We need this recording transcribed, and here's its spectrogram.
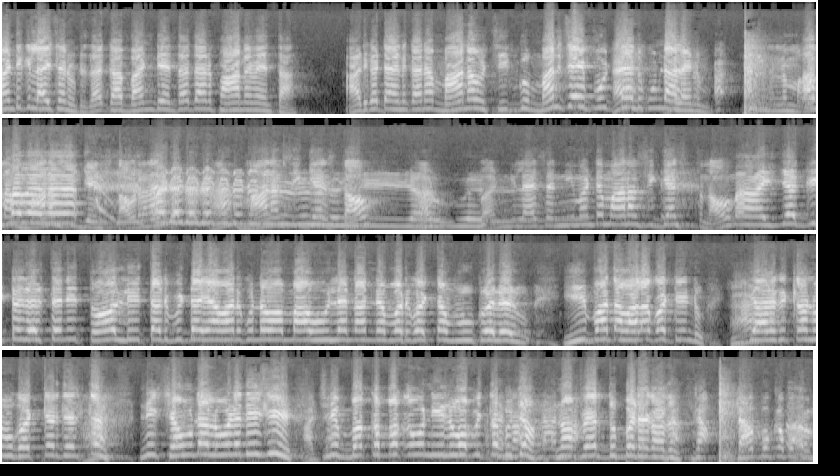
బండికి లైసెన్ ఉంటుందా? ఆ బండి ఎంత? దాని పానం ఎంత? అడగటానికైనా మానవ సిగ్గు మనిషి అయి పుట్టినందుకు ఉండాలి నువ్వు. మానం మానం సిగ్గేస్తావురా? ఆ, మానం సిగ్గేస్తావు బండి లైసెన్ నీమంటే మానం సిగ్గేస్తున్నావు మా అయ్య గిట్ట తెలిస్తే నీ తోళ్ళు ఇత్తడి బిడ్డ ఏమనుకున్నావా మా ఊళ్ళో నన్ను ఎవరు కొట్టినా ఊకోలేదు. ఈ పాత వాళ్ళ కొట్టిండు. ఈ అరగిట్లా నువ్వు కొట్టినట్టు తెలిస్తే నీ చెవుడలు ఊడదీసి నీ బొక్క బొక్క నీళ్ళు ఓపిస్తా బిడ్డ. నా పేరు దుబ్బడే కాదు. నా- బొక్క పోతావు?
